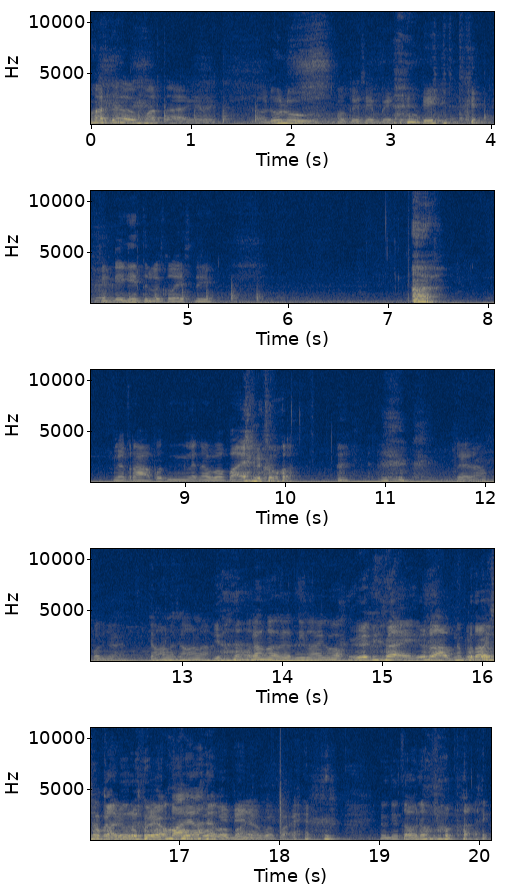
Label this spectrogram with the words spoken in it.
Marta, Marta gitu. Kalau dulu waktu SMP SD kan. kayak gitu loh kalau SD ngeliat rapot ngeliat sama bapaknya doang Lihat rapot kan. Janganlah, janganlah. Ya. Enggak, enggak lihat nilai kok. udah nilai lu lah Nah, bapaknya nih? dulu Bapaknya. bapaknya lah bapaknya nanti tahu nama bapaknya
